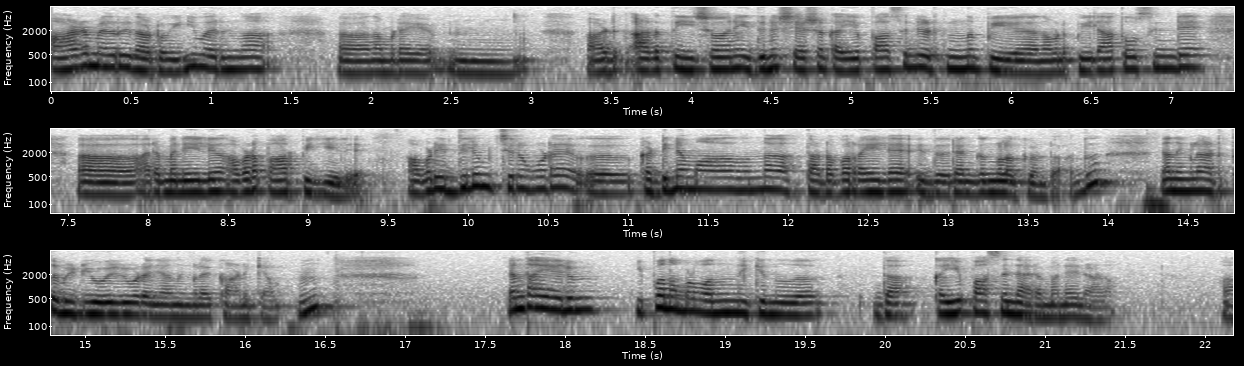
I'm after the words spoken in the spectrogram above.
ആഴമേറിയതാട്ടോ. ഇനി വരുന്ന നമ്മുടെ അടുത്ത ഈശോനെ ഇതിനു ശേഷം കയ്യപ്പാസിന്റെ അടുത്ത് നിന്ന് നമ്മുടെ പീലാത്തോസിന്റെ അരമനയിൽ അവിടെ പാർപ്പിക്കുകയില്ലേ? അവിടെ ഇതിലും ഇച്ചിരി കൂടെ കഠിനമാകുന്ന തടവറയിലെ ഇത് രംഗങ്ങളൊക്കെ ഉണ്ട്. അത് ഞാൻ നിങ്ങളെ അടുത്ത വീഡിയോയിലൂടെ ഞാൻ നിങ്ങളെ കാണിക്കാം. എന്തായാലും ഇപ്പോൾ നമ്മൾ വന്ന് നിൽക്കുന്നത് ഇതാ കയ്യപ്പാസിന്റെ അരമനയിലാണ്. ആ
